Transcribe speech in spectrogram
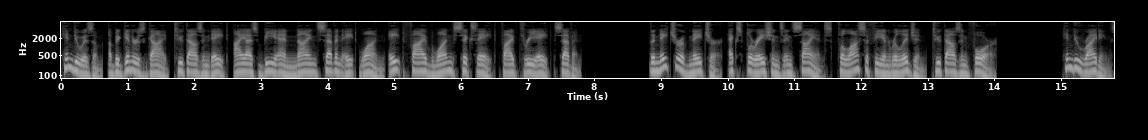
Hinduism, A Beginner's Guide 2008, ISBN 978-1-85168-538-7. The Nature of Nature, Explorations in Science, Philosophy and Religion 2004. Hindu Writings,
